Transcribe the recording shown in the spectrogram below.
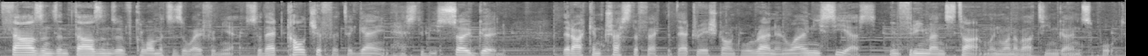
thousands and thousands of kilometers away from here. So that culture fit again has to be so good that I can trust the fact that that restaurant will run and will only see us in three months' time when one of our team go and support.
